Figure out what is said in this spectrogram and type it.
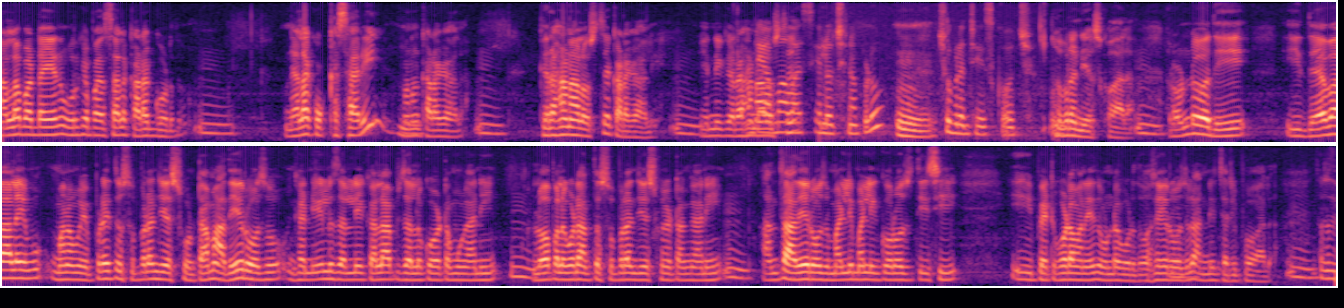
నల్లబడ్డాయని ఊరికే పదిసార్లు కడగకూడదు. నెలకు ఒక్కసారి మనం కడగాలి. గ్రహణాలు వస్తే కడగాలి. ఎన్ని గ్రహణాలు అమావాస్యలు వచ్చినప్పుడు శుభ్రం చేసుకోవచ్చు. శుభ్రం చేసుకోవాలి? రెండవది ఈ దేవాలయం మనం ఎప్పుడైతే శుభ్రం చేసుకుంటామో అదే రోజు ఇంకా నీళ్ళు చల్లి కలాపి చల్లుకోవటము కానీ లోపల కూడా అంత శుభ్రం చేసుకునేటం కానీ అంతా అదే రోజు మళ్ళీ మళ్ళీ ఇంకో రోజు తీసి ఈ పెట్టుకోవడం అనేది ఉండకూడదు. ఒకే రోజులో అన్ని సరిపోవాలి. తర్వాత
